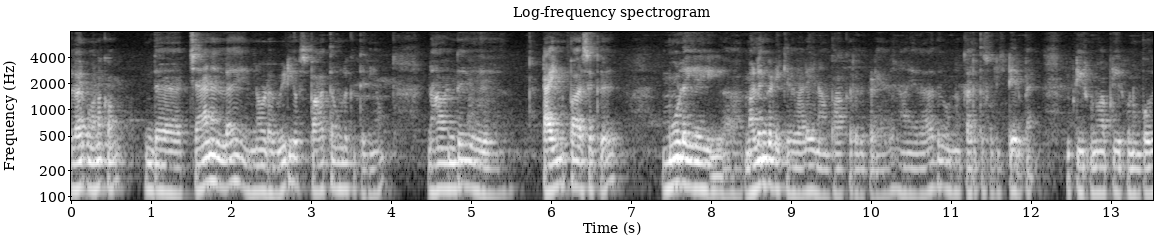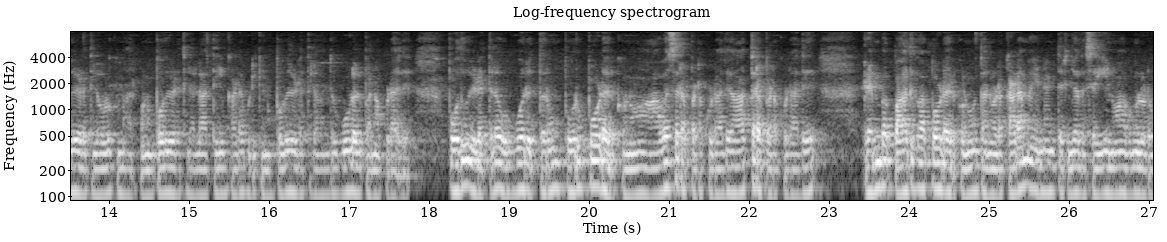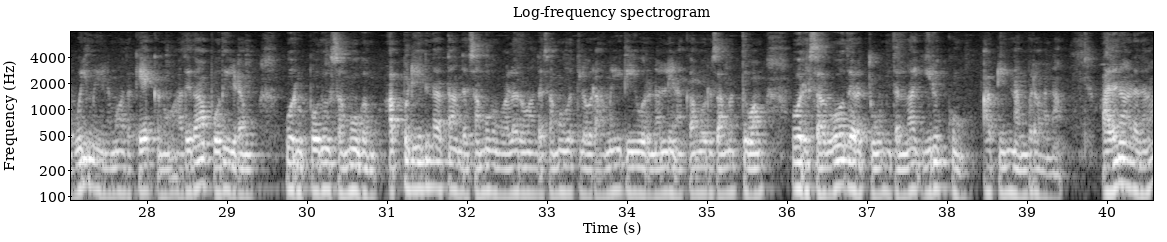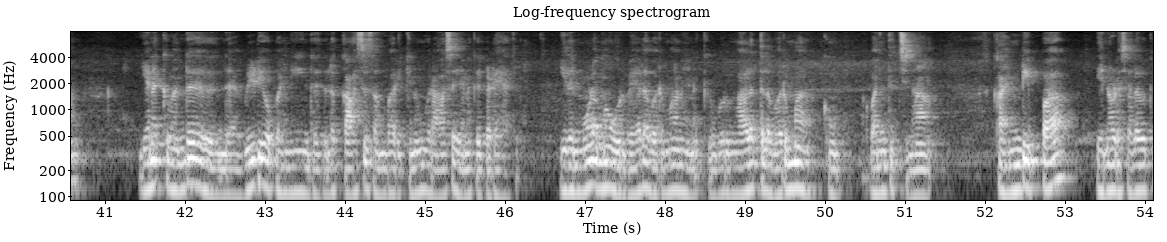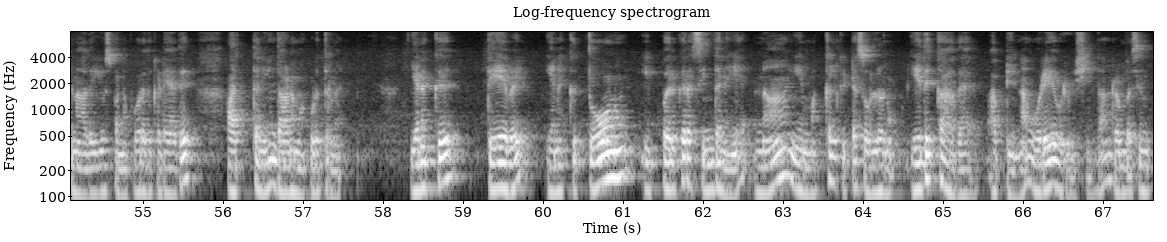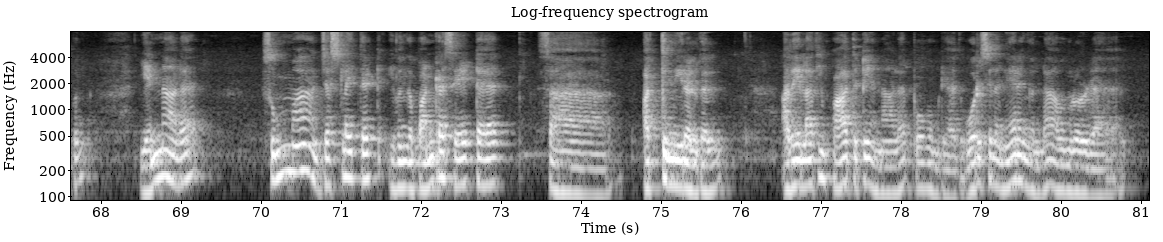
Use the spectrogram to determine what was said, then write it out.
எல்லாருக்கும் வணக்கம். இந்த சேனலில் என்னோடய வீடியோஸ் பார்த்தவங்களுக்கு தெரியும். நான் வந்து டைம் பாஸுக்கு மூளையை மலங்கடிக்கிற மழுங்கடிக்கிற வேலையை நான் பார்க்குறது கிடையாது. நான் ஏதாவது ஒன்று கருத்து சொல்லிக்கிட்டே இருப்பேன். இப்படி இருக்கணும் அப்படி இருக்கணும். பொது இடத்துல ஒழுக்கமாக இருக்கணும். பொது இடத்துல எல்லாத்தையும் கடைப்பிடிக்கணும் பொது இடத்துல வந்து ஊழல் பண்ணக்கூடாது. பொது இடத்துல ஒவ்வொருத்தரும் பொறுப்போடு இருக்கணும். அவசரப்படக்கூடாது ஆத்திரப்படக்கூடாது. ரொம்ப பாதுகாப்போடு இருக்கணும். தன்னோட கடமை என்னன்னு தெரிஞ்சு அதை செய்யணும். அவங்களோட உரிமை என்னமோ அதை கேட்கணும். அதுதான் பொது இடம். ஒரு பொது சமூகம் அப்படி இருந்தால் தான் அந்த சமூகம் வளரும். அந்த சமூகத்தில் ஒரு அமைதி ஒரு நல்லிணக்கம் ஒரு சமத்துவம் ஒரு சகோதரத்துவம் இதெல்லாம் இருக்கும் அப்படின்னு நம்புகிறவன் நான். அதனால தான் எனக்கு வந்து இந்த வீடியோ பண்ணி இந்த இதில் காசு சம்பாதிக்கணுங்கிற ஆசை எனக்கு கிடையாது. இதன் மூலமாக ஒரு வேலை வருமானம் எனக்கு ஒரு காலத்தில் வருமானம் வந்துச்சுன்னா கண்டிப்பாக என்னோடய செலவுக்கு நான் அதை யூஸ் பண்ண போகிறது கிடையாது. அத்தனையும் தானமாக கொடுத்துருவேன். எனக்கு தேவை எனக்கு தோணும் இப்போ இருக்கிற சிந்தனையை நான் என் மக்கள்கிட்ட சொல்லணும். எதுக்காக? அப்படின்னா ஒரே ஒரு விஷயந்தான் ரொம்ப சிம்பிள் என்னால் சும்மா ஜஸ்ட் லைக் தட் இவங்க பண்ணுற சேட்டை ச அத்துமீறல்கள் அதை எல்லாத்தையும் பார்த்துட்டு என்னால் போக முடியாது. ஒரு சில நேரங்களில் அவங்களோட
